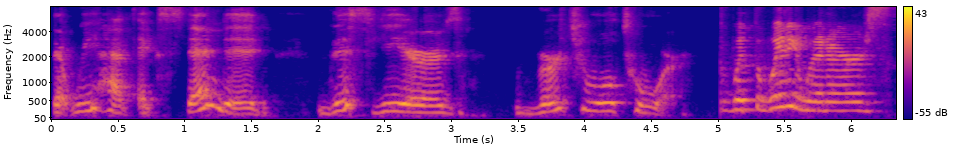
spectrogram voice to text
that we have extended this year's virtual tour. With the Winnie winners,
